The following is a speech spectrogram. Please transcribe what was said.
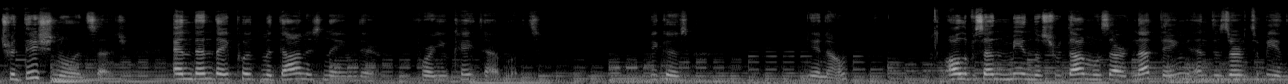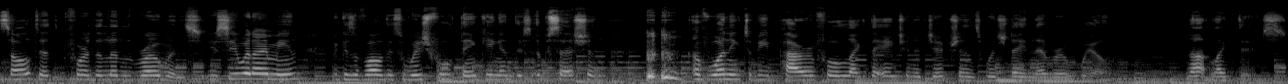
traditional and such. And then they put Madonna's name there for UK tabloids. Because, you know, all of a sudden me and Nostradamus are nothing and deserve to be insulted for the little Romans. You see what I mean? Because of all this wishful thinking and this obsession of wanting to be powerful like the ancient Egyptians, which they never will. Not like this.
